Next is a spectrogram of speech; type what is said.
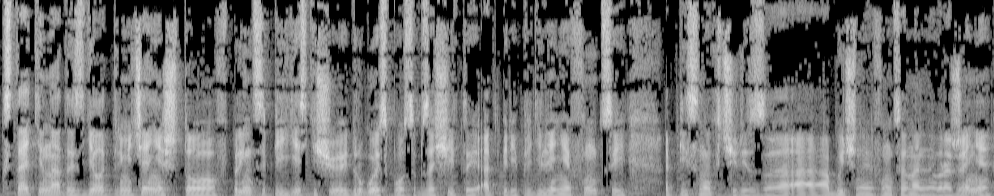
Кстати, надо сделать примечание, что, в принципе, есть еще и другой способ защиты от переопределения функций, описанных через а, обычное функциональное выражение.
